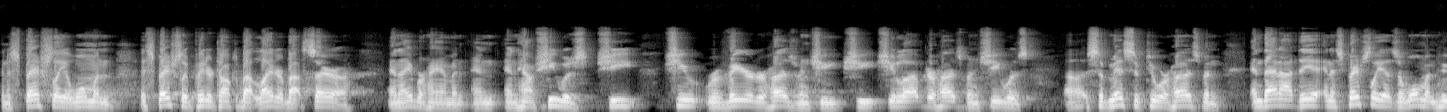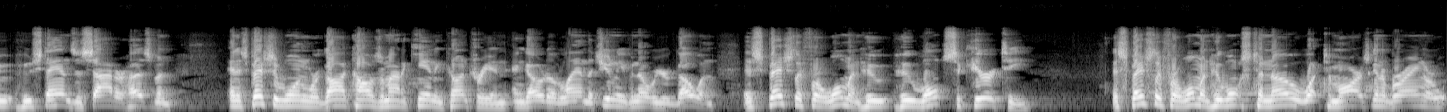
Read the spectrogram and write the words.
And especially a woman, especially Peter talks about later about Sarah and Abraham and, and, and how she was she she revered her husband. She she she loved her husband. She was uh, submissive to her husband. And that idea, and especially as a woman who who stands aside her husband, and especially one where God calls them out of kin and country and, and go to a land that you don't even know where you're going, especially for a woman who who wants security, especially for a woman who wants to know what tomorrow is going to bring or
